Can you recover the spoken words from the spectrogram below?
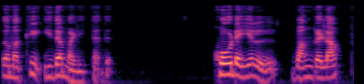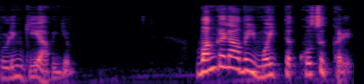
எமக்கு இதமளித்தது. கோடையில் வங்களா புழுங்கி அவியும். வங்களாவை மொய்த்த கொசுக்கள்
